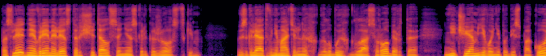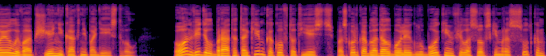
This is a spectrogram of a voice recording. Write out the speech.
Последнее время Лестер считался несколько жестким. Взгляд внимательных голубых глаз Роберта ничем его не побеспокоил и вообще никак не подействовал. Он видел брата таким, каков тот есть, поскольку обладал более глубоким философским рассудком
